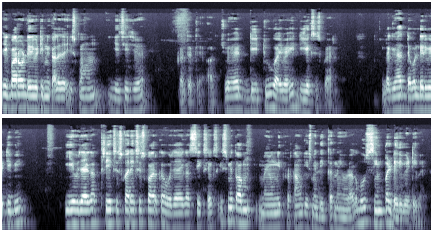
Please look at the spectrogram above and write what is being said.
एक बार और डेरिवेटिव निकाला जाए, इसको हम ये चीज़ जो है कर देते हैं। अब जो है d two y y d x square. लग गया डबल डेरिवेटिव भी, ये हो जाएगा three x square x square का हो जाएगा सिक्स एक्स। इसमें तो अब मैं उम्मीद करता हूँ कि इसमें दिक्कत नहीं हो रहा होगा, बहुत सिंपल डेरिवेटिव है।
